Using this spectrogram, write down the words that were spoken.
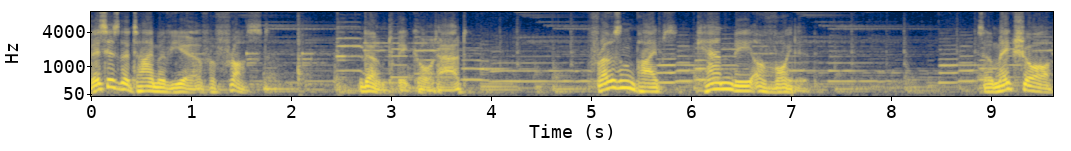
This is the time of year for frost. Don't be caught out. Frozen pipes can be avoided. So make sure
